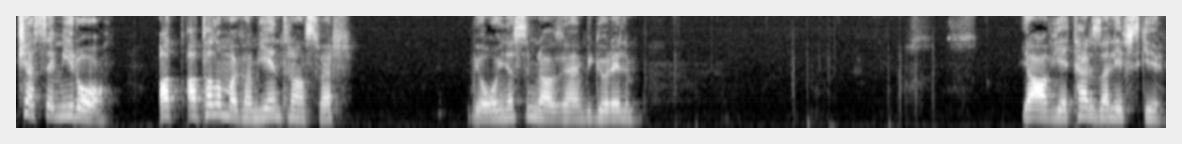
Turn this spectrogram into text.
Casemiro. At, atalım bakalım yeni transfer. Bir oynasın biraz yani bir görelim. Ya yeter Zalewski.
